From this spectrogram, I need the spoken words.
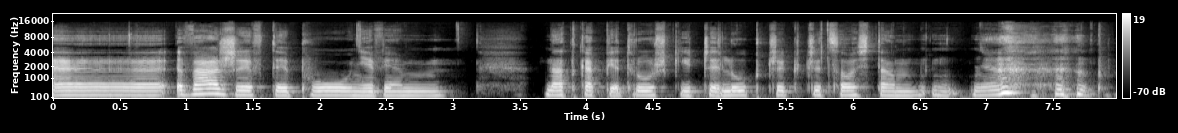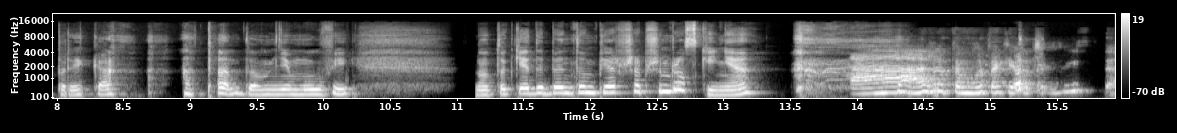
e, warzyw typu, nie wiem, natka pietruszki, czy lubczyk, czy coś tam, nie? Papryka. A pan do mnie mówi, no to kiedy będą pierwsze przymrozki, nie? A, że to było takie oczywiste.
